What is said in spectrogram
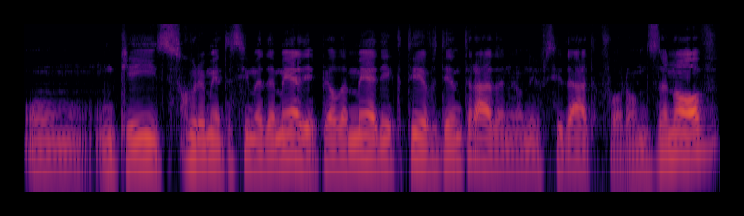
um, um QI seguramente acima da média, pela média que teve de entrada na universidade, que foram 19,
